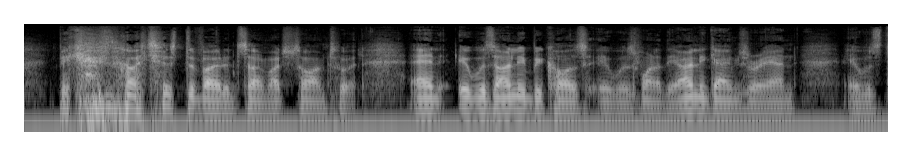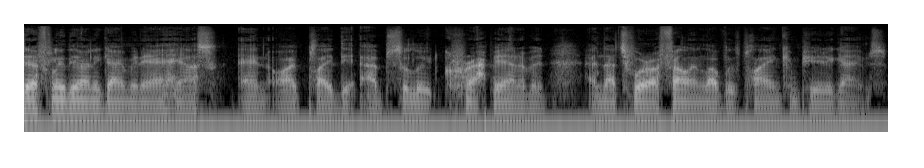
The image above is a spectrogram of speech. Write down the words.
because I just devoted so much time to it. And it was only because it was one of the only games around. It was definitely the only game in our house, and I played the absolute crap out of it. And that's where I fell in love with playing computer games.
